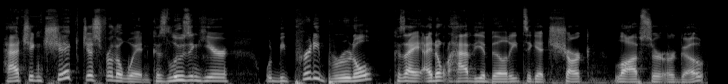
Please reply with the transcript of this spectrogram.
Hatching Chick just for the win, because losing here would be pretty brutal, because I, I don't have the ability to get Shark, Lobster, or Goat.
